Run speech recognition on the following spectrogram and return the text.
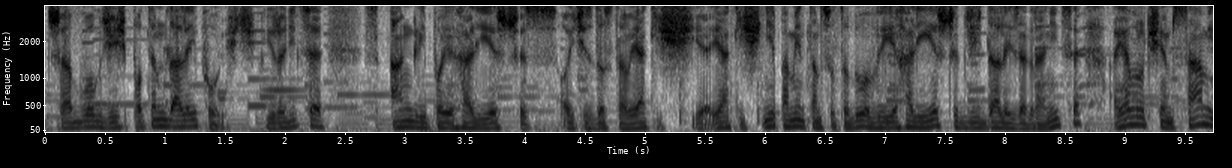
Trzeba było gdzieś potem dalej pójść. I rodzice z Anglii pojechali jeszcze, z, ojciec dostał jakiś, jakiś, nie pamiętam co to było, wyjechali jeszcze gdzieś dalej za granicę, a ja wróciłem sam i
